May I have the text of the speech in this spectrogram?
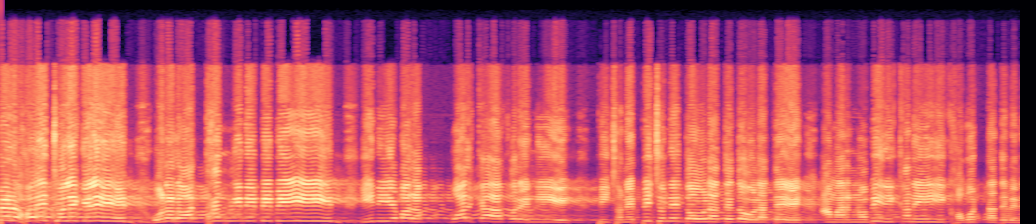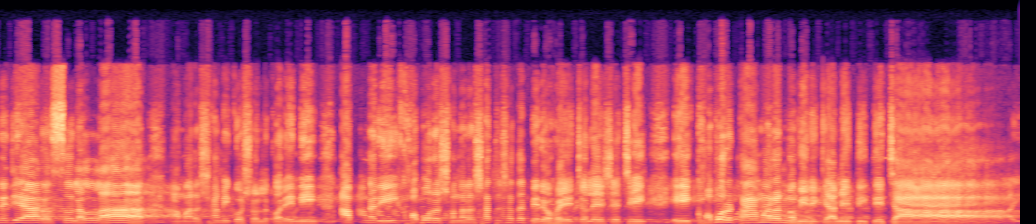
বের হয়ে চলে গেলেন। ওনার অর্ধাঙ্গিনী বিবি, ইনি এবার বরকা পরে নিয়ে পিছনে পিছনে দৌড়াতে দৌড়াতে আমার নবীর কানে এই খবরটা দেবেন যে আর রাসূলুল্লাহ, আমার স্বামী গোসল করেনি। আপনার এই খবর শোনার সাথে সাথে বের হয়ে চলে এসেছি। এই খবরটা আমার নবীরকে আমি দিতে চাই।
